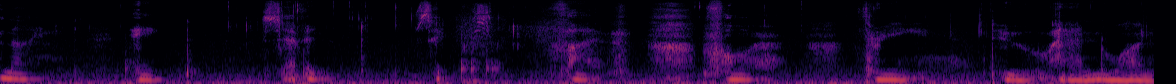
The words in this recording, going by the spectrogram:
nine, eight, seven, six, five, four, three, two, and one.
